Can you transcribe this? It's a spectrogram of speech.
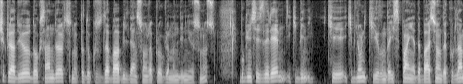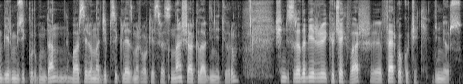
Açık Radyo 94.9'da Babil'den sonra programını dinliyorsunuz. Bugün sizlere 2002, 2012 yılında İspanya'da Barcelona'da kurulan bir müzik grubundan Barcelona Gypsy Klezmer Orkestrası'ndan şarkılar dinletiyorum. Şimdi sırada bir köçek var. E, Ferko Köçek. Dinliyoruz.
